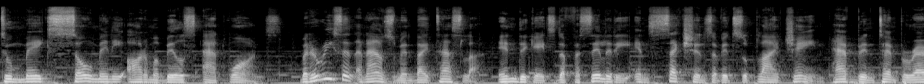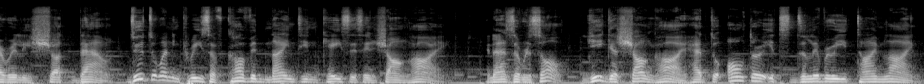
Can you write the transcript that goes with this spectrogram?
to make so many automobiles at once. But a recent announcement by Tesla indicates the facility and sections of its supply chain have been temporarily shut down due to an increase of COVID-19 cases in Shanghai. And as a result, Giga Shanghai had to alter its delivery timeline.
